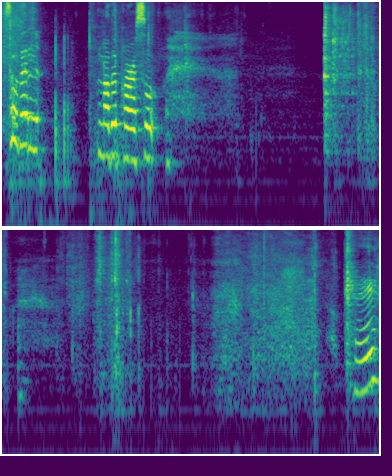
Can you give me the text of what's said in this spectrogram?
So then another parcel. Okay.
